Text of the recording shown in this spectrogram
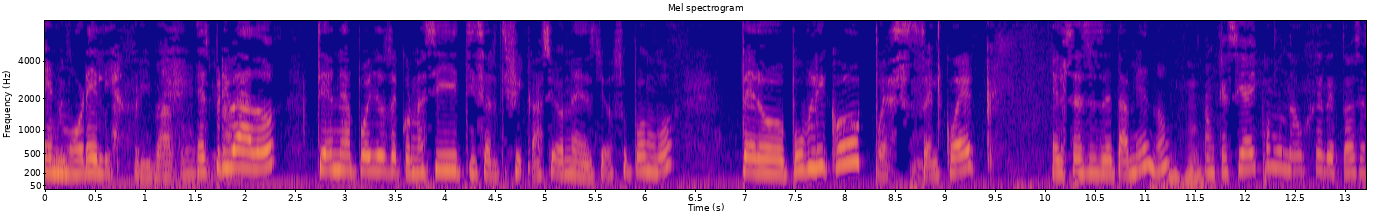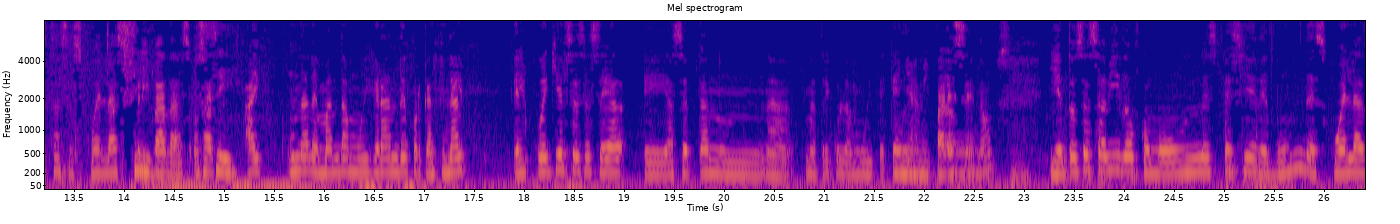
en es Morelia. Privado. Es privado, tiene apoyos de CONACYT y certificaciones, yo supongo, pero público, pues el CUEC, el CCC también, ¿no? Aunque sí hay como un auge de todas estas escuelas Sí. privadas. O sea, Sí. hay una demanda muy grande porque al final el CUEC y el CCC eh, aceptan una matrícula muy pequeña, me parece, ¿no? sí. Y entonces ha habido como una especie de boom de escuelas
